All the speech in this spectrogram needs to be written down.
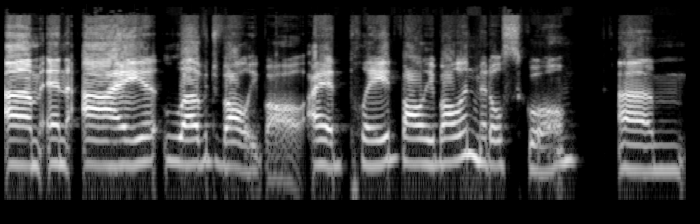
Um, and I loved volleyball. I had played volleyball in middle school. Um,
